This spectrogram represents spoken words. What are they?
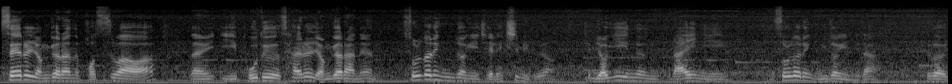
셀을 연결하는 버스와와 그다음에 이 보드 살을 연결하는 솔더링 공정이 제일 핵심이고요. 지금 여기 있는 라인이 솔더링 공정입니다. 그래서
